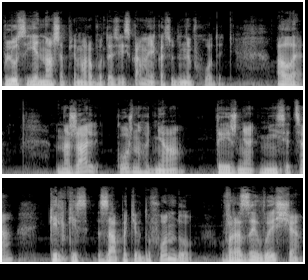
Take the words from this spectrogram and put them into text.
Плюс є наша пряма робота з військами, яка сюди не входить. Але, на жаль, кожного дня, тижня, місяця кількість запитів до фонду в рази вища,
